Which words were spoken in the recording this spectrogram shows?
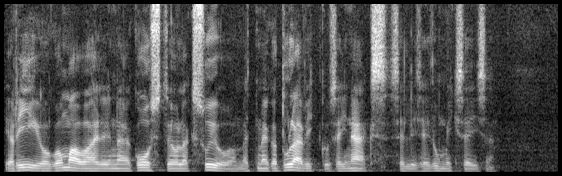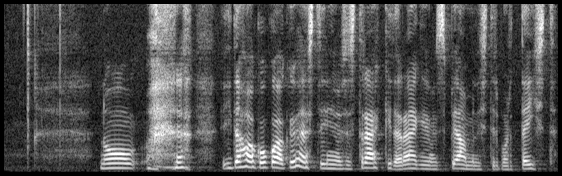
ja Riigikogu omavaheline koostöö oleks sujuvam, et me ka tulevikus ei näeks selliseid ummikseise? no ei taha kogu aeg ühest inimesest rääkida, räägime siis peaministri parteist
